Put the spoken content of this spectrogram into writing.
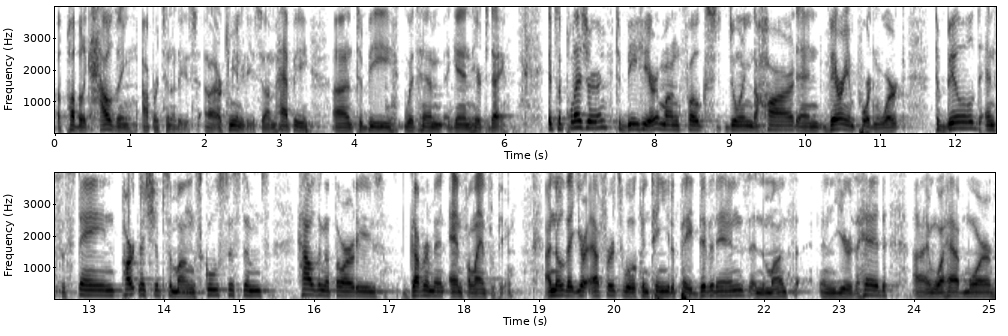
of public housing opportunities uh, or communities. So I'm happy uh, to be with him again here today. It's a pleasure to be here among folks doing the hard and very important work to build and sustain partnerships among school systems, housing authorities, government, and philanthropy. I know that your efforts will continue to pay dividends in the month and years ahead, uh, and we'll have more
